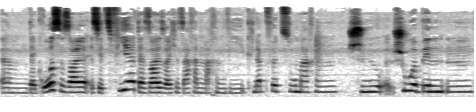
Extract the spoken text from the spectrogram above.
Ähm, der große soll, ist jetzt vier, der soll solche Sachen machen wie Knöpfe zumachen, Schu Schuhe binden,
